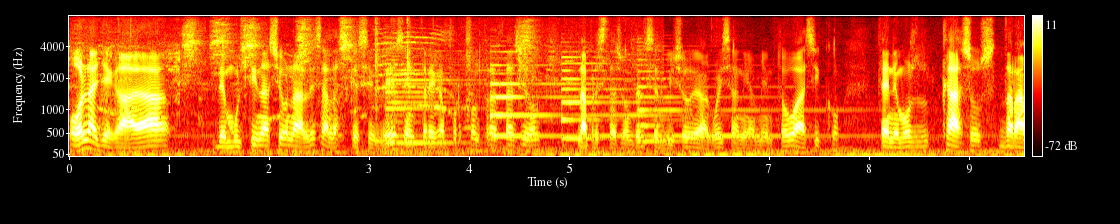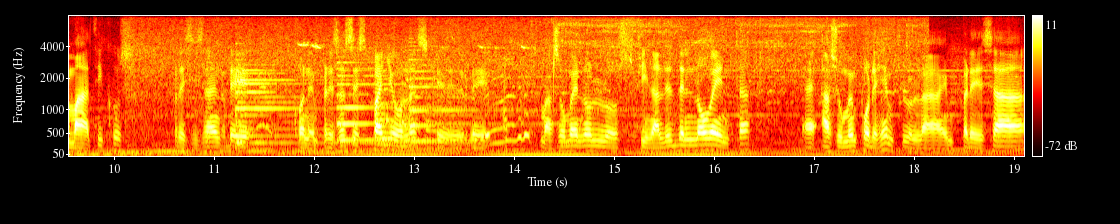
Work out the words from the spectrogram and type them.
o la llegada de multinacionales a las que se les entrega por contratación la prestación del servicio de agua y saneamiento básico. Tenemos casos dramáticos precisamente con empresas españolas que más o menos los finales del 90 eh, asumen, por ejemplo, la empresa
